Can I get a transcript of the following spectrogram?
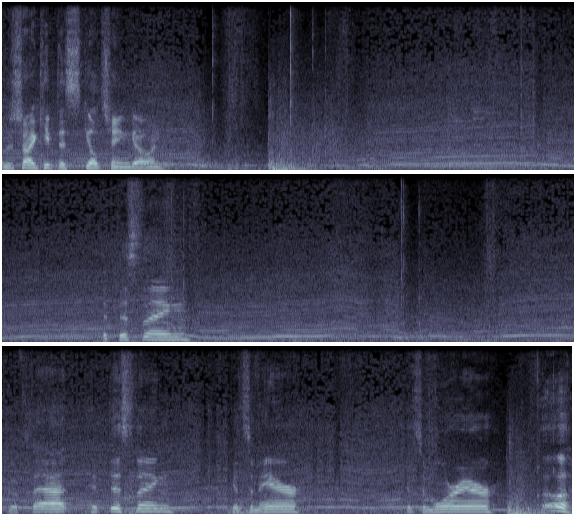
I'm just trying to keep this skill chain going. Hit this thing. Go that. Hit this thing. Get some air. Get some more air. Ugh.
